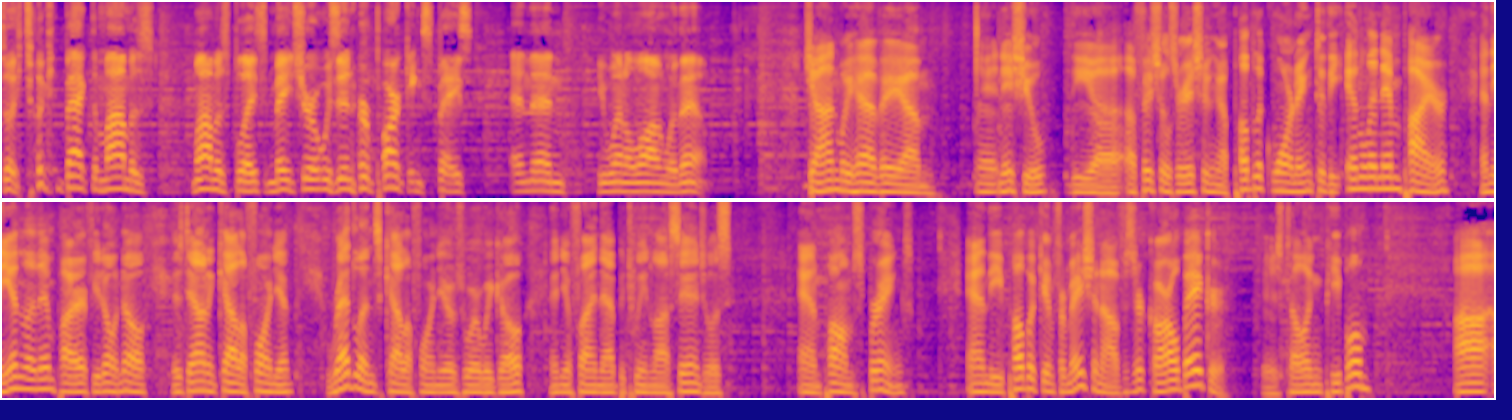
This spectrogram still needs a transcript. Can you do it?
So he took it back to Mama's Mama's place and made sure it was in her parking space, and then he went along with them. John, we have a um, an issue. The uh, officials are issuing a public warning to the Inland Empire, and the Inland Empire, if you don't know, is down in California. Redlands, California, is where we go, and you'll find that between Los Angeles and Palm Springs. And the public information officer, Carl Baker, is telling people uh,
